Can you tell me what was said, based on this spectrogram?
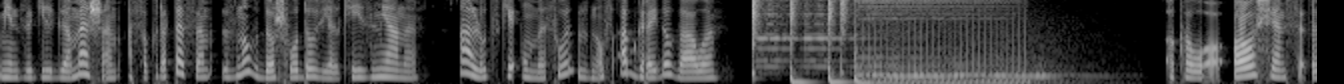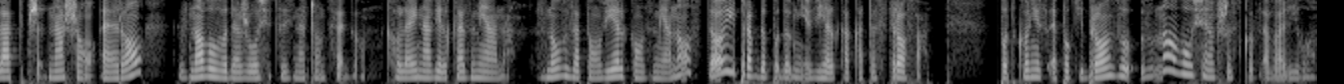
między Gilgameszem a Sokratesem znów doszło do wielkiej zmiany, a ludzkie umysły znów upgrade'owały. Około 800 lat przed naszą erą znowu wydarzyło się coś znaczącego. Kolejna wielka zmiana. Znów za tą wielką zmianą stoi prawdopodobnie wielka katastrofa. Pod koniec epoki brązu znowu się wszystko zawaliło.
